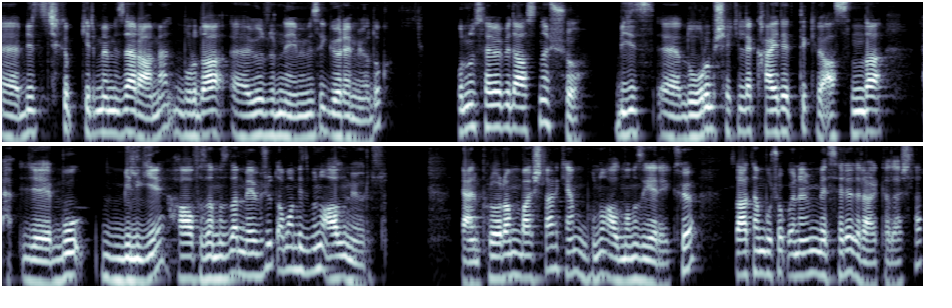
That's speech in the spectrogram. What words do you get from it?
Ee, biz çıkıp girmemize rağmen burada e, username'imizi göremiyorduk. Bunun sebebi de aslında şu. Biz e, doğru bir şekilde kaydettik ve aslında e, bu bilgi hafızamızda mevcut ama biz bunu almıyoruz. Yani program başlarken bunu almamız gerekiyor. Zaten bu çok önemli meseledir arkadaşlar.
